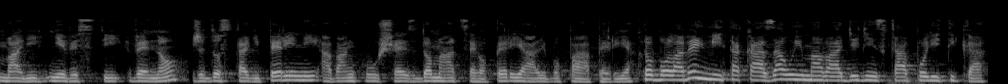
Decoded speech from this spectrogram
mali nevesty veno, že dostali periny a vankúše z domáceho peria alebo páperia. To bola veľmi taká zaujímavá dedinská politika,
